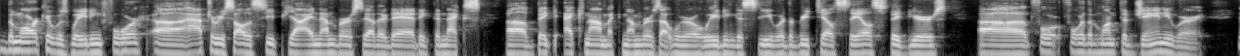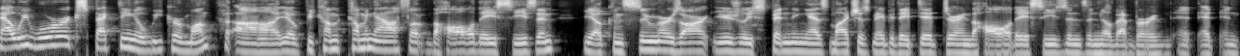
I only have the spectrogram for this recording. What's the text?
the market was waiting for. Uh, after we saw the CPI numbers the other day, I think the next uh, big economic numbers that we were waiting to see were the retail sales figures uh, for for the month of January. Now we were expecting a weaker month, uh, you know, become coming out of the holiday season. You know, consumers aren't usually spending as much as maybe they did during the holiday seasons in November and, and, and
